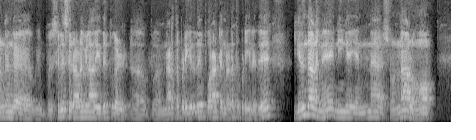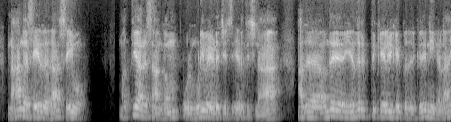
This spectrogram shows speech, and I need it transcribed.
அங்கங்க சிறு சிறு அளவிலான எதிர்ப்புகள் நடத்தப்படுகிறது போராட்டங்கள் நடத்தப்படுகிறது. இருந்தாலுமே நீங்க என்ன சொன்னாலும் நாங்க செய்யறதை தான் செய்வோம். மத்திய அரசாங்கம் ஒரு முடிவை எடுச்சு எடுத்துச்சுன்னா அதை வந்து எதிர்த்து கேள்வி கேட்பதற்கு நீங்கெல்லாம்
